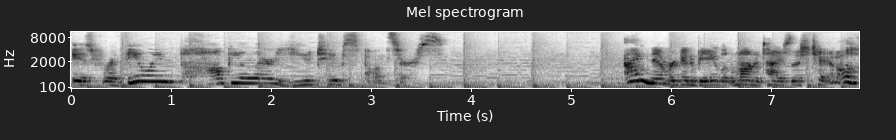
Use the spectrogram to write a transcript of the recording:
is reviewing popular YouTube sponsors. I'm never gonna be able to monetize this channel.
